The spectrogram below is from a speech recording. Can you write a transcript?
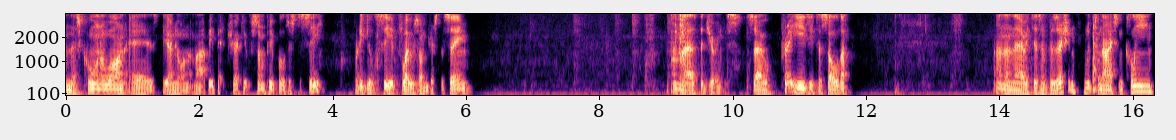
And this corner one is the only one that might be a bit tricky for some people just to see, but you'll see it flows on just the same. And there's the joints. So pretty easy to solder. And then there it is in position. Looks nice and clean.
